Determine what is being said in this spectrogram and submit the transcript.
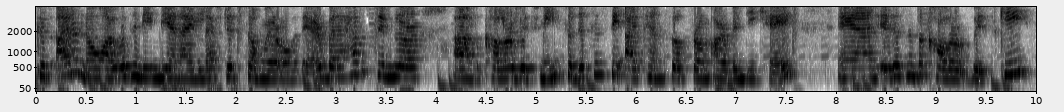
because I don't know, I was in India and I left it somewhere over there, but I have a similar um, color with me. So this is the eye pencil from Urban Decay and it is in the color Whiskey.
